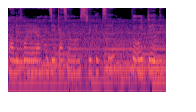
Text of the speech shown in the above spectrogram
খালি করে রাখা যে কাঁচামরিচ রেখেছি, তো ওইটাই দিব।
